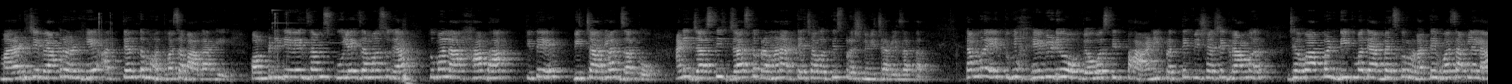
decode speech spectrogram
मराठीचे व्याकरण हे अत्यंत महत्त्वाचा भाग आहे. कॉम्पिटेटिव्ह एक्झाम स्कूल एक्झाम असू द्या तुम्हाला हा भाग तिथे विचारला जातो. आणि जास्तीत जास्त प्रमाणात त्याच्यावरतीच प्रश्न विचारले जातात. त्यामुळे तुम्ही हे व्हिडिओ व्यवस्थित पहा. आणि प्रत्येक विषयाचे ग्रामर जेव्हा आपण डीपमध्ये अभ्यास करू ना तेव्हाच आपल्याला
